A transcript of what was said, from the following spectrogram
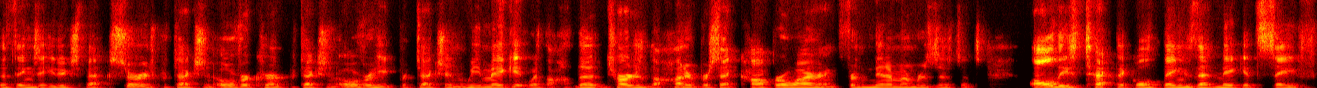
the things that you'd expect surge protection, overcurrent protection, overheat protection. We make it with the, the chargers with 100% copper wiring for minimum resistance. All these technical things that make it safe.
